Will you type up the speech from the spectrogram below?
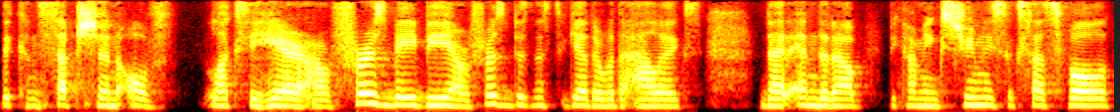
the conception of Luxy Hair, our first baby, our first business together with Alex that ended up becoming extremely successful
